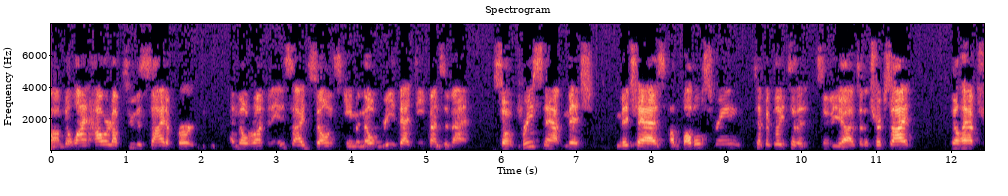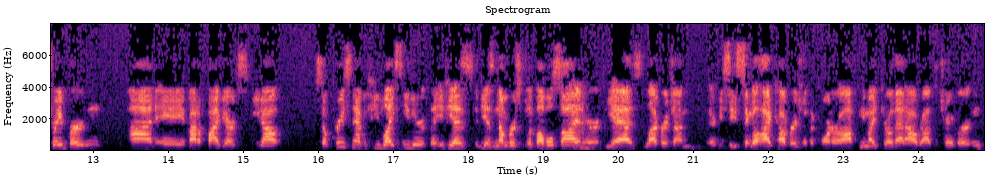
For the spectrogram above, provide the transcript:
Um, they'll line Howard up to the side of Burton, and they'll run an inside zone scheme, and they'll read that defensive end. So pre-snap, Mitch Mitch has a bubble screen typically to the to the uh, to the trip side. He'll have Trey Burton on a about a five yard speed out. So pre-snap, if he likes either, if he has if he has numbers to the bubble side, or if he has leverage on, or if he sees single high coverage with a corner off, he might throw that out route to Trey Burton.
